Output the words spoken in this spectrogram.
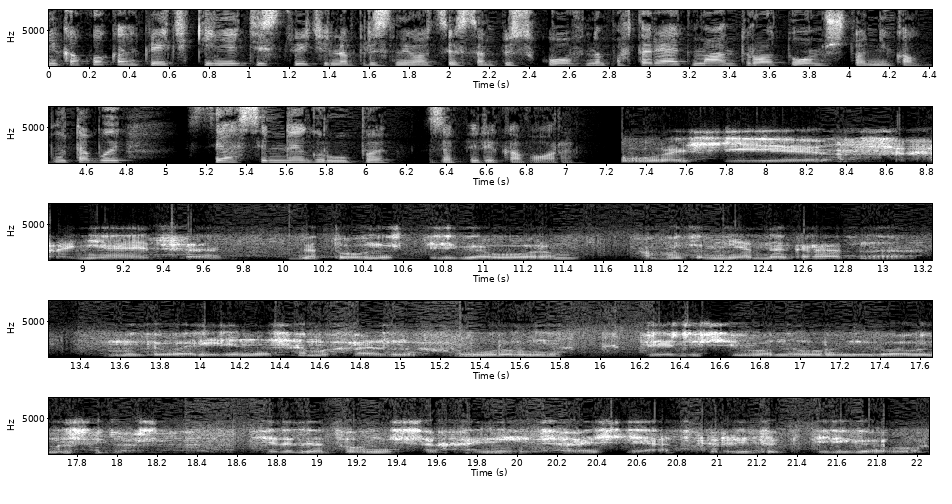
Никакой конкретики нет, действительно, признается и сам Песков, но повторяет мантру о том, что они как будто бы сильные группы за переговоры. У России сохраняется готовность к переговорам. Об этом неоднократно мы говорили на самых разных уровнях, прежде всего на уровне главы государства. Эта готовность сохраняется. Россия открыта к переговорам.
